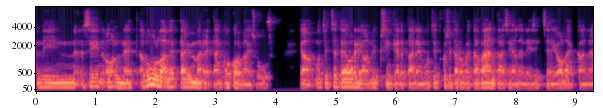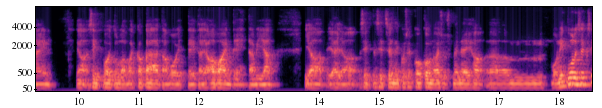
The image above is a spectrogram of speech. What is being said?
niin siinä on, että luullaan, että ymmärretään kokonaisuus. Ja, mutta sitten se teoria on yksinkertainen, mutta sitten kun sitä ruvetaan vääntää siellä, niin sitten se ei olekaan näin. Ja sitten voi tulla vaikka päätavoitteita ja avaintehtäviä, ja, ja, ja sitten sit se, niin se kokonaisuus menee ihan ähm, monipuoliseksi,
